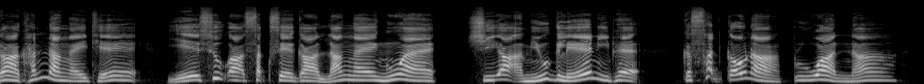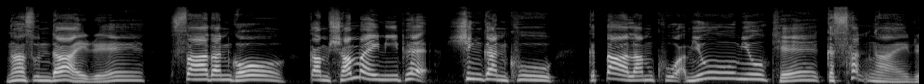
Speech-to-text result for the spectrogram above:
กาขันนางไอเทเยซูอะสักเซกาลังไงงูไอชีอะอมิวเกเลนี่เพกษัตริย์เกานาปรูวานนางาสุนได้เรซาดันโกกำช้ำไอนี่เพชิงกันคูกะตาลำคูอมิวมิวเทกษัตริย์ไงเร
